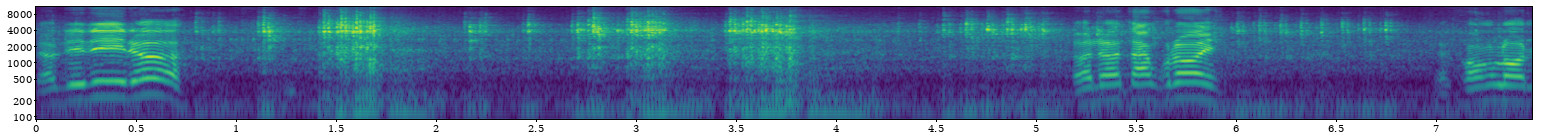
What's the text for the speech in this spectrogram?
เดี๋ยวดีๆเด้อเออเดินตามกรอยเดี๋ยวของหล่น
